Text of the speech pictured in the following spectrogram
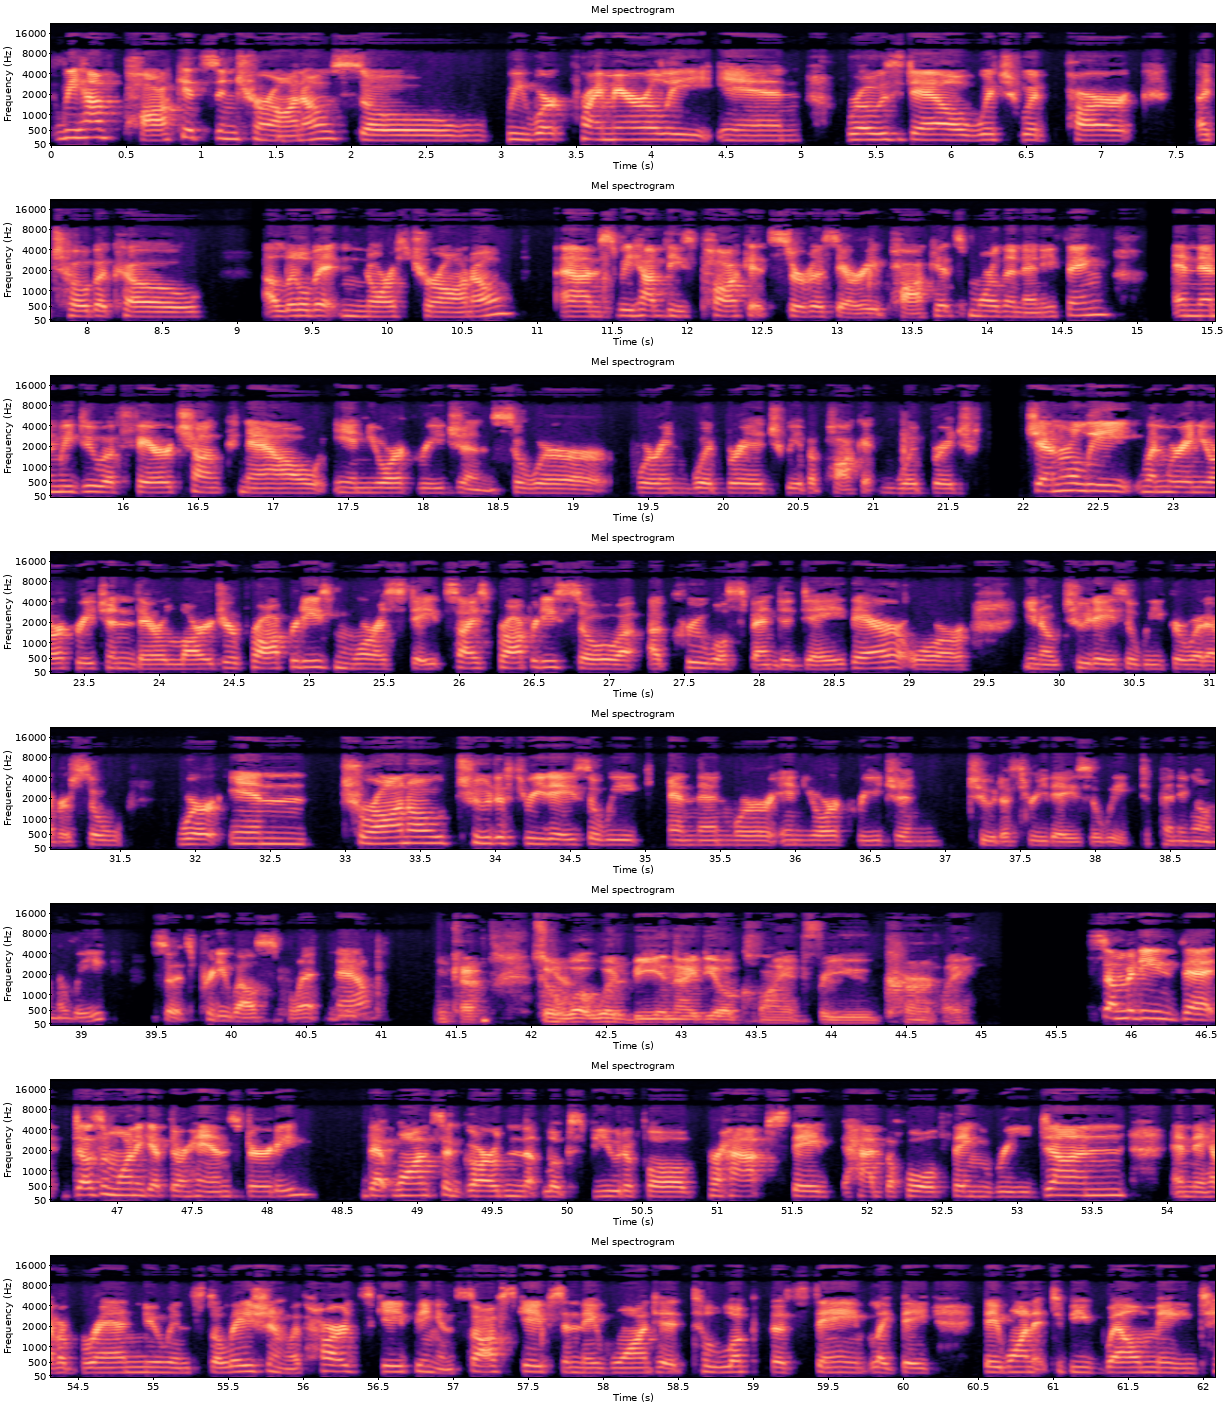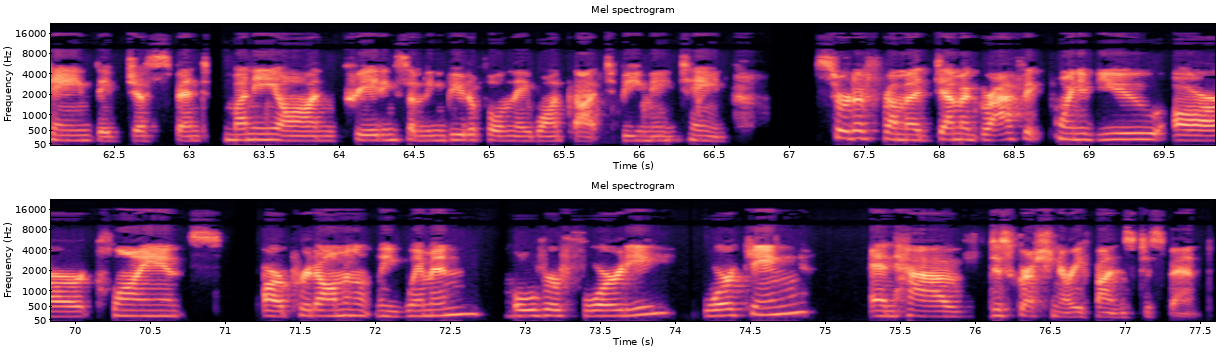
We have pockets in Toronto. So we work primarily in Rosedale, Wychwood Park, Etobicoke, a little bit in North Toronto. And so we have these pockets, service area pockets more than anything. And then we do a fair chunk now in York region. So we're we're in Woodbridge. We have a pocket in Woodbridge generally when we're in York region, they're larger properties, more estate sized properties. So a, a, crew will spend a day there or, you know, two days a week or whatever. So we're in Toronto two to three days a week. And then we're in York region two to three days a week, depending on the week. So it's pretty well split now. Okay. So yeah. what would be an ideal client for you currently? Somebody that doesn't want to get their hands dirty, that wants a garden that looks beautiful. Perhaps they've had the whole thing redone and they have a brand new installation with hardscaping and softscapes and they want it to look the same. Like they, they want it to be well maintained. They've just spent money on creating something beautiful and they want that to be mm-hmm. maintained. Sort of from a demographic point of view, our clients are predominantly women over 40 working and have discretionary funds to spend.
